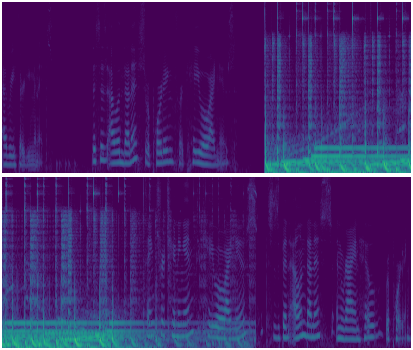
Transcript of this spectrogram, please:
every 30 minutes. This is Ellen Dennis reporting for KUOI News. Thanks for tuning in to KUOI News. This has been Ellen Dennis and Ryan Hill reporting.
